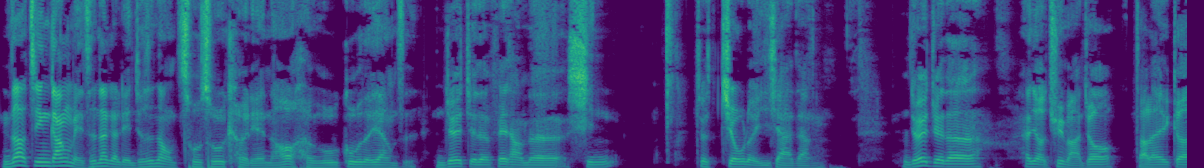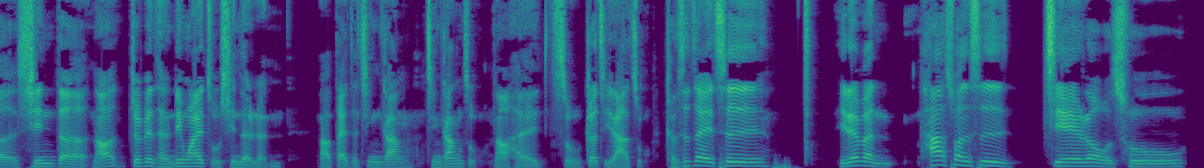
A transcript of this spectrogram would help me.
你知道金刚每次那个脸就是那种楚楚可怜，然后很无辜的样子，你就会觉得非常的心就揪了一下，这样你就会觉得很有趣嘛，就找了一个新的，然后就变成另外一组新的人，然后带着金刚金刚组，然后还有组哥吉拉组。可是这一次 Eleven 他算是揭露出。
